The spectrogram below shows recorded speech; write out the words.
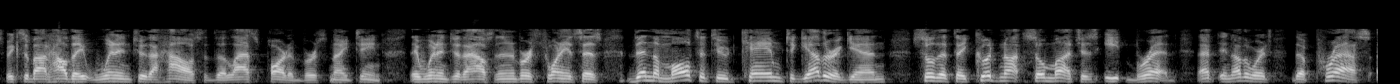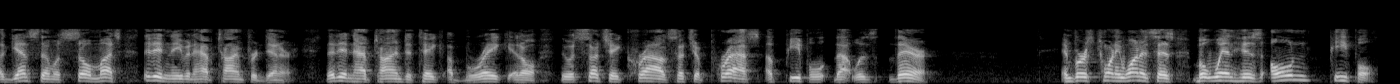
speaks about how they went into the house at the last part of verse 19 they went into the house and then in verse 20 it says then the multitude came together again so that they could not so much as eat bread. That in other words the press against them was so much they didn't even have time for dinner. They didn't have time to take a break at all. There was such a crowd such a press of people that was there. In verse 21 it says but when his own people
